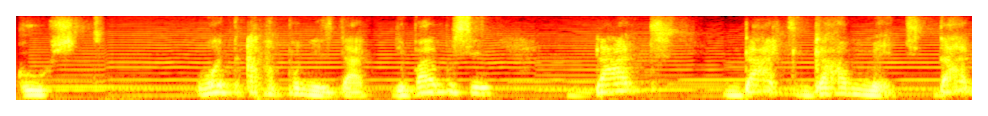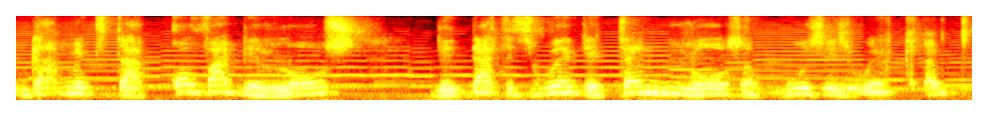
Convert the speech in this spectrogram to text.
ghost. What happened is that the Bible says that that garment, that garment that covered the laws, the, that is where the ten laws of Moses were kept.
